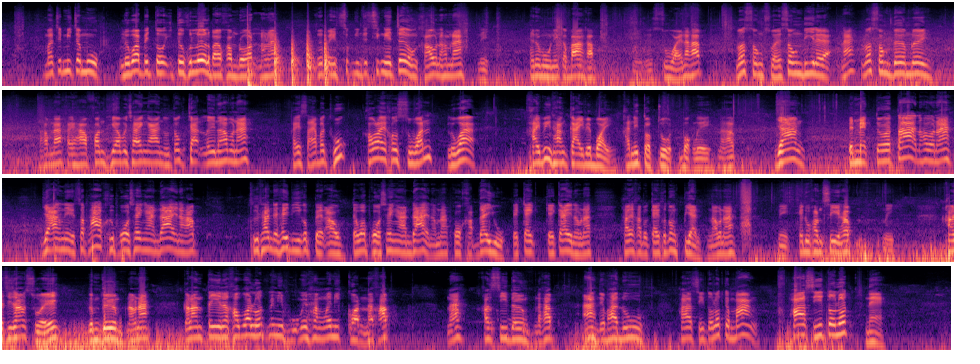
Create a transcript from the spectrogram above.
มันจะมีจมูกหรือว่าเป็นตัวอินเตอร์คูลเลอร์ระบายความร้อนนะนะคือเป็นซิกเนเจอร์ของเขานะครับนะนี่ให้ดูมุมนี้กับบ้างครับนี่สวยนะครับรถทรงสวยทรงดีเลยแหละนะรถทรงเดิมเลยนะครับนะใครหาฟอนเทียไปใช้งานอยู่ต้องจัดเลยนะครับนะใครสายบรรทุกเขาไล่เขาสวนหรือว่าใครวิ่งทางไกลบ่อยๆคันนี้ตอบโจทย์บอกเลยนะครับยางเป็นแม็กโตโยต้านะครับนะ ยางเนี่ยสภาพคือพอใช้งานได้นะครับ คือท่านจะให้ดีก็เปลี่ยนเอา แต่ว่าพอใช้งานได้นะนะพอขับได้อยู่ใกล้ๆใกล้ๆนะนะถ้าขับไปไกลเขาต้องเปลี่ยนนะนะนี่ให้ดูคันซีครับนี่คันซีภาพสวยเดิมๆนะนะการันตีเลยครับว่ารถไม่มีผุไม่พังไม่มีก่อนนะครับ นะคันซีเดิมนะครับอะเดี๋ยวพาดูภาษีตัวรถกันบ้าง ภาษีตัวรถแน่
